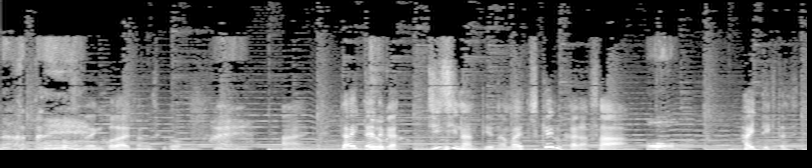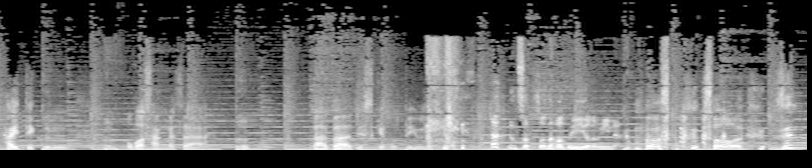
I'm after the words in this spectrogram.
なかった突ね。然来られたんですけど、はい。はい。大体、だから、時事なんていう名前つけるからさ、入ってきた、入ってくるおばさんがさ、うん？ババアですけどって言うんですよ。そそんなこといいよな、みんな。もうそう、全、も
